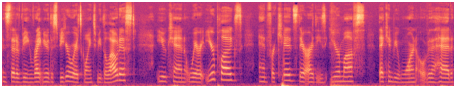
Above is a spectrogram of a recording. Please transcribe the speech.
instead of being right near the speaker where it's going to be the loudest. You can wear earplugs, and for kids, there are these earmuffs that can be worn over the head.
